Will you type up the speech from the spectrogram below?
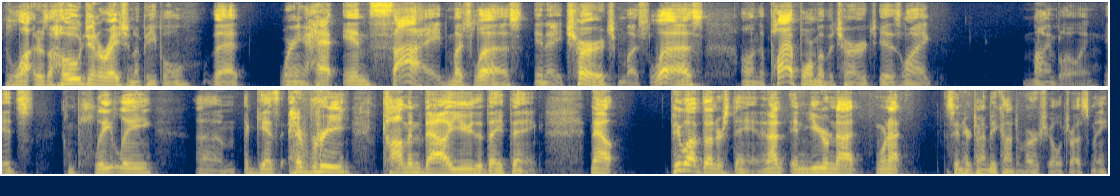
there's a lot. There's a whole generation of people that wearing a hat inside, much less in a church, much less on the platform of a church is like mind blowing. It's completely um, against every common value that they think. Now, people have to understand, and I, and you're not, we're not sitting here trying to be controversial, trust me,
